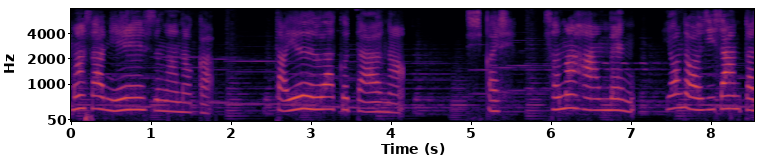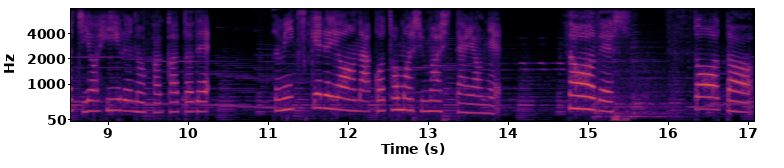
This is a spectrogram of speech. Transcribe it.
まさにエースなのか、というアクターの。しかし、その反面、世のおじさんたちをヒールのかかとで、踏みつけるようなこともしましたよね。そうです。とうとう、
